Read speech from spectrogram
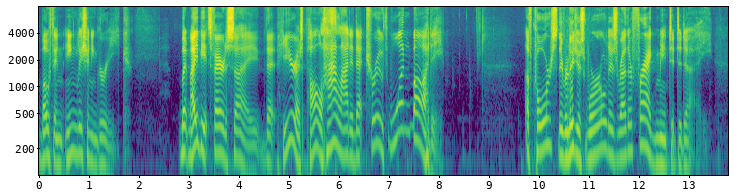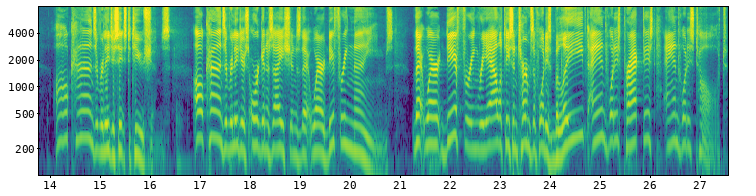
both in English and in Greek. But maybe it's fair to say that here, as Paul highlighted that truth, one body. Of course, the religious world is rather fragmented today. All kinds of religious institutions, all kinds of religious organizations that wear differing names that wear differing realities in terms of what is believed and what is practiced and what is taught.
